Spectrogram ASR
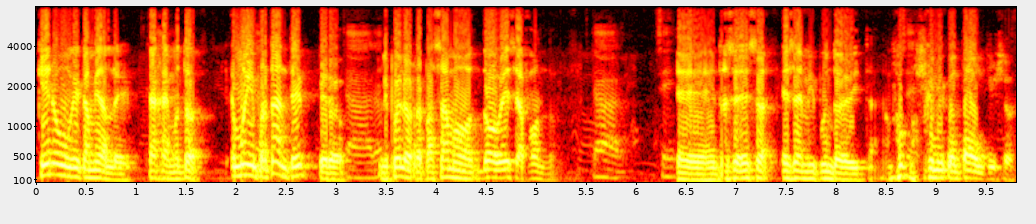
¿Qué no hubo que cambiarle? Caja de motor. Es muy importante, pero Claro. después lo repasamos dos veces a fondo. Claro, sí. Eh, entonces, eso, ese es mi punto de vista. ¿Qué me contaba el tuyo?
